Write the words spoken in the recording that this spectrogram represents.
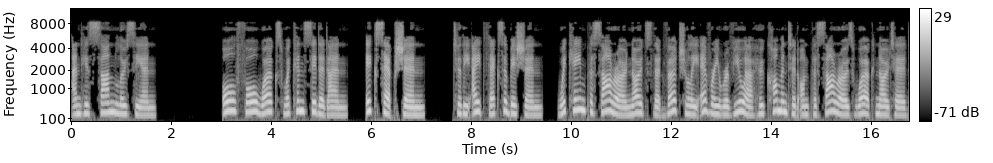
and his son Lucien. All four works were considered an exception to the eighth exhibition. Joachim Pissarro notes that virtually every reviewer who commented on Pissarro's work noted,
